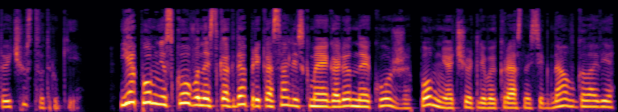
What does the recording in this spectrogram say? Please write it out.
то и чувства другие. Я помню скованность, когда прикасались к моей оголенной коже, помню отчетливый красный сигнал в голове,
